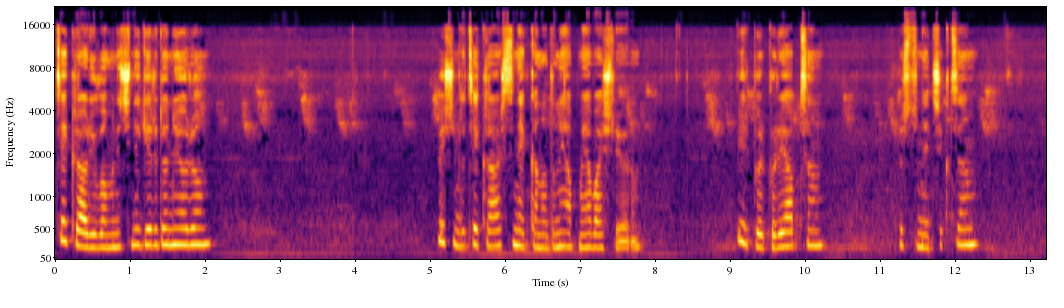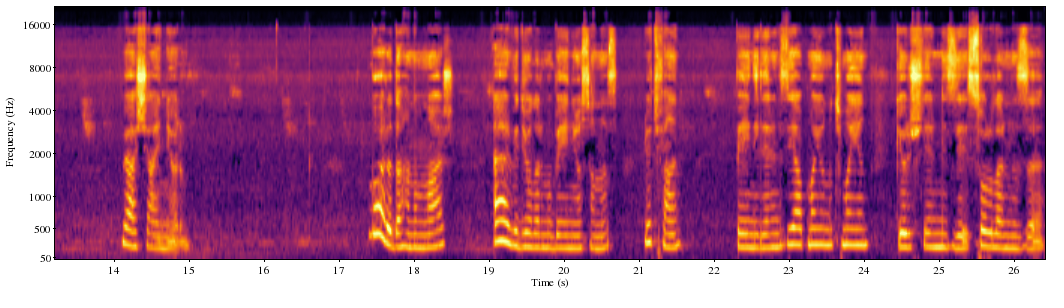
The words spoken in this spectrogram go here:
Tekrar yuvamın içine geri dönüyorum. Ve şimdi tekrar sinek kanadını yapmaya başlıyorum. Bir pırpır yaptım. Üstüne çıktım. Ve aşağı iniyorum. arada hanımlar, eğer videolarımı beğeniyorsanız lütfen beğenilerinizi yapmayı unutmayın. Görüşlerinizi, sorularınızı,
